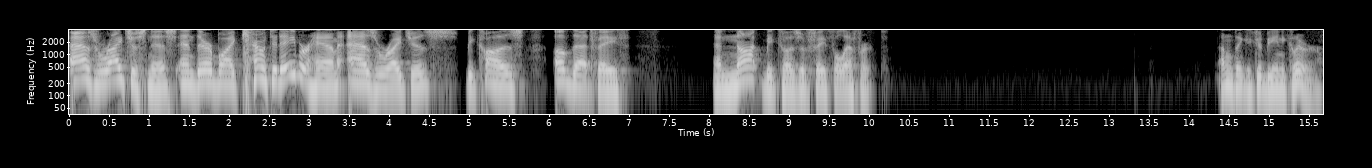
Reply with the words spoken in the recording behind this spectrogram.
as righteousness and thereby counted Abraham as righteous because of that faith and not because of faithful effort. I don't think it could be any clearer.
